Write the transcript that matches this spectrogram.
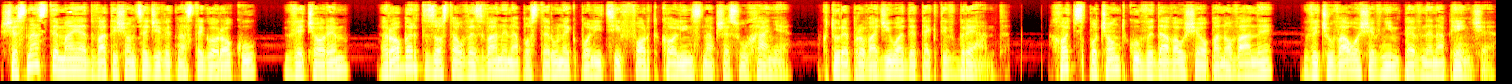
16 maja 2019 roku, wieczorem, Robert został wezwany na posterunek policji w Fort Collins na przesłuchanie, które prowadziła detektyw Bryant. Choć z początku wydawał się opanowany, wyczuwało się w nim pewne napięcie.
